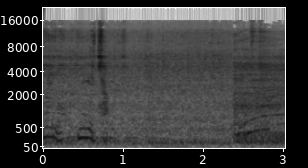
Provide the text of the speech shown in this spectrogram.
逃げちゃう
